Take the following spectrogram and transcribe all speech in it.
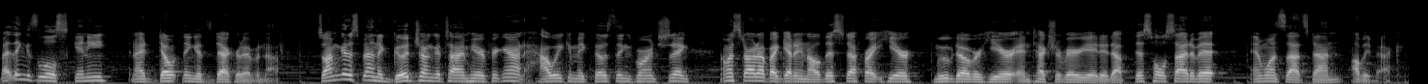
but I think it's a little skinny, and I don't think it's decorative enough. So I'm going to spend a good chunk of time here figuring out how we can make those things more interesting. I'm going to start out by getting all this stuff right here, moved over here, and texture variated up this whole side of it. And once that's done, I'll be back.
